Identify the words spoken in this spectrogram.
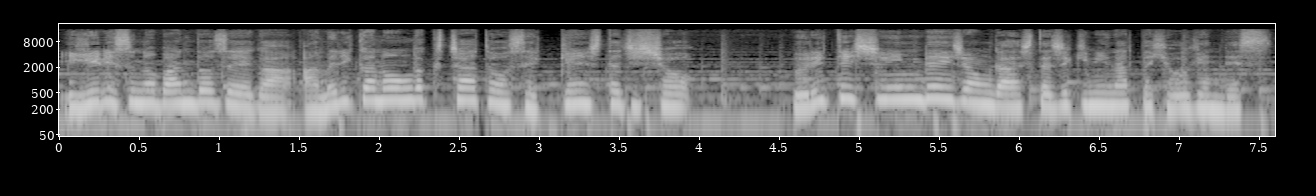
イギリスのバンド勢がアメリカの音楽チャートを席巻した事象 British Invasion が下敷きになった表現です。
